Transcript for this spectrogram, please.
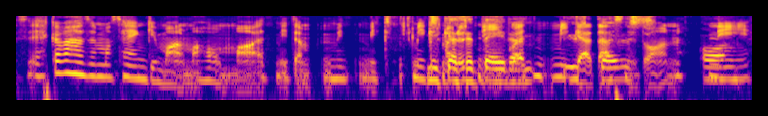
se ehkä vähän semmoista henkimaailman hommaa, että mitä, mi, miksi, miksi Mikä se nyt niin kuin, teidän että mikä tässä nyt on. on. Niin.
